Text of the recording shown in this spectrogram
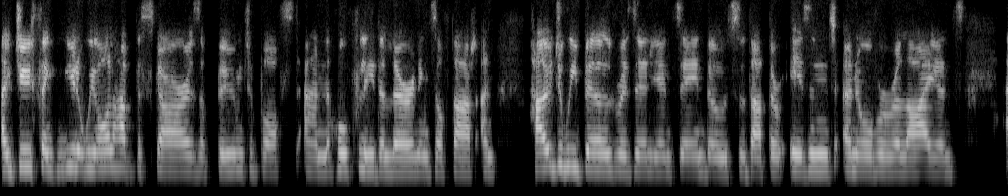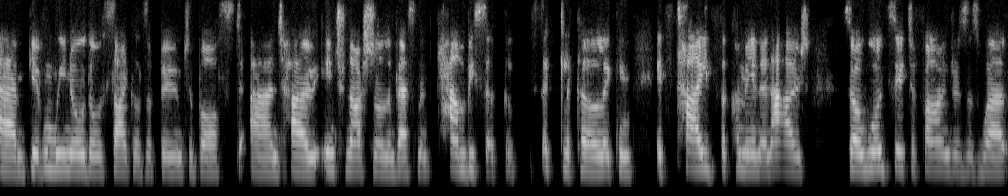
I do think, you know, we all have the scars of boom to bust and hopefully the learnings of that. And how do we build resilience in those so that there isn't an over reliance? Um, given we know those cycles of boom to bust and how international investment can be cyclical, it can, it's tides that come in and out. So I would say to founders as well,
